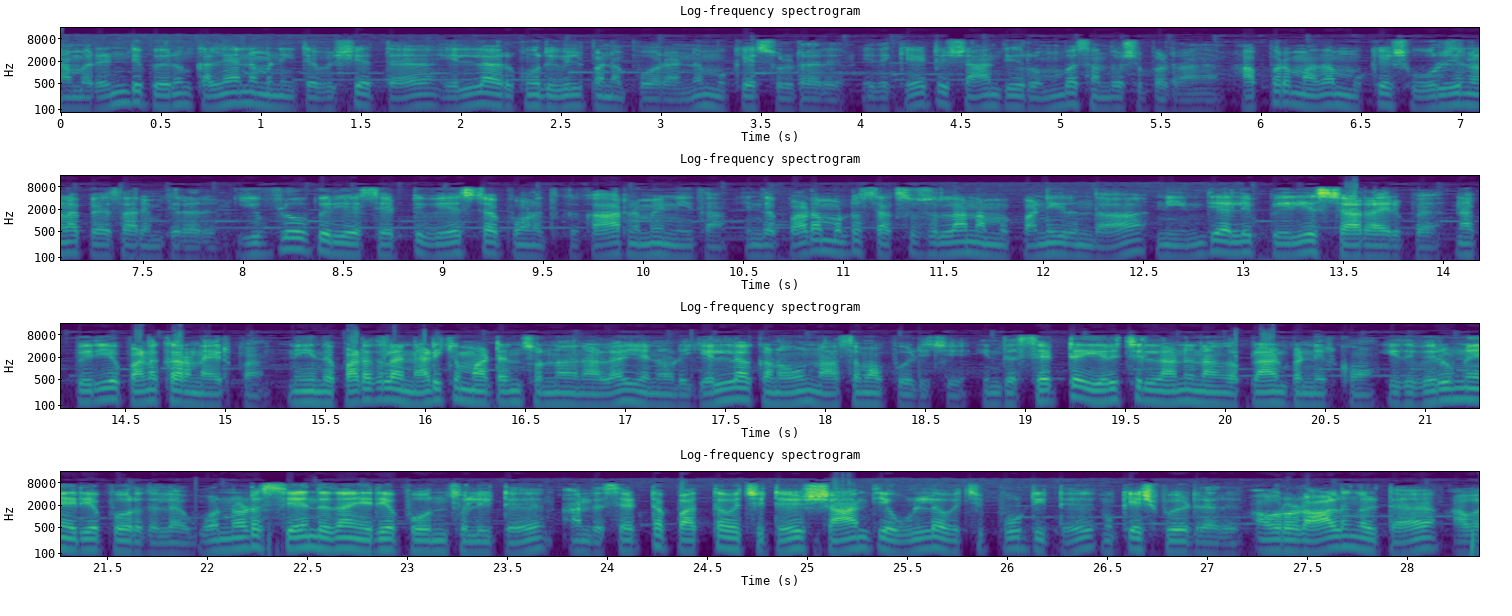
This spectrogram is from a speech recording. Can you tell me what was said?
நம்ம ரெண்டு பேரும் கல்யாணம் பண்ணிட்ட விஷயத்த எல்லாருக்கும் ரிவீல் பண்ண போறேன்னு முகேஷ் சொல்றாரு. இதை கேட்டு சாந்தி ரொம்ப சந்தோஷப்படுறாங்க. அப்புறமா தான் முகேஷ் ஒரிஜினலா பேச ஆரம்பிக்கிறாரு. இவ்வளோ பெரிய செட்டு வேஸ்டா போனதுக்கு காரணமே நீ தான் இந்த படம் மட்டும் சக்சஸ்ஃபுல்லா நம்ம பண்ணியிருந்தா நீ இந்தியாலே பெரிய ஸ்டார் ஆயிருப்ப. நான் பெரிய பணக்காரன் இருப்பேன். நீ இந்த படத்துல நடிக்க மாட்டேன்னு சொன்னதுனால என்னோட எல்லா கனவும் நாசமா போயிடுச்சு. இந்த செட்டை எரிச்சிடலான்னு நாங்க பிளான் பண்ணிருக்கோம். இது வெறுமனே எரிய போறதில்ல. உன்னோட சேர்ந்து தான் எரிய போகுதுன்னு சொல்லிட்டு அந்த செட்டை பத்த வச்சுட்டு சாந்தியை உள்ள வச்சு பூட்டிட்டு முகேஷ் போயிடுறாரு. அவரோட ஆளுங்கள்ட்ட அவ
